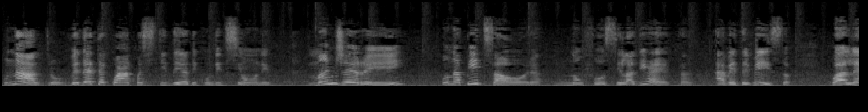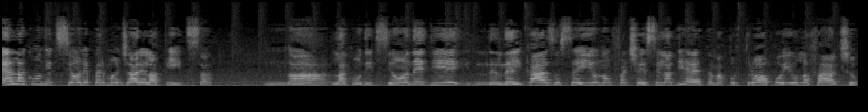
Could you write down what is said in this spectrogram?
Un altro, vedete qua quest'idea di condizione. Mangerei una pizza ora, non fosse la dieta. Avete visto? Qual è la condizione per mangiare la pizza? Ah, la condizione di, nel caso se io non facessi la dieta, ma purtroppo io la faccio.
